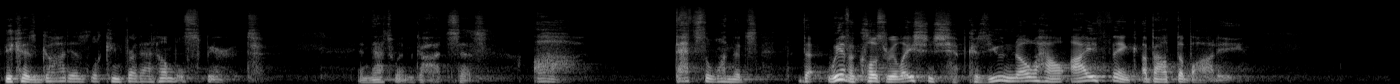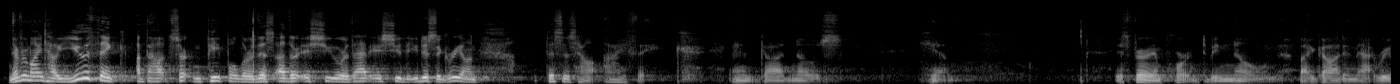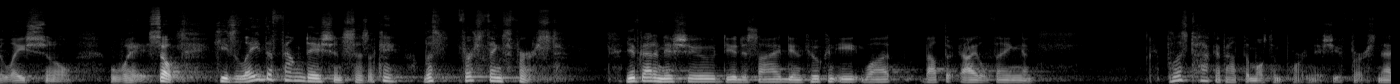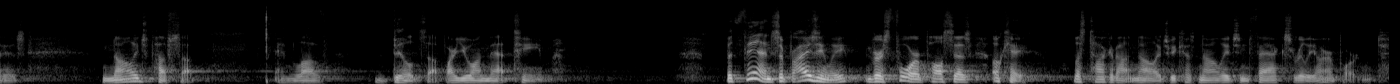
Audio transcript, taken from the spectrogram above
Because God is looking for that humble spirit. And that's when God says, ah, that's the one that's, that we have a close relationship because you know how I think about the body. Never mind how you think about certain people or this other issue or that issue that you disagree on. This is how I think. And God knows him. It's very important to be known by God in that relational way. So he's laid the foundation, says, okay, let's first things first. You've got an issue. Do you decide you know, who can eat what about the idol thing? And, but let's talk about the most important issue first, and that is knowledge puffs up and love builds up. Are you on that team? But then, surprisingly, in verse 4, Paul says, okay, let's talk about knowledge because knowledge and facts really are important.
